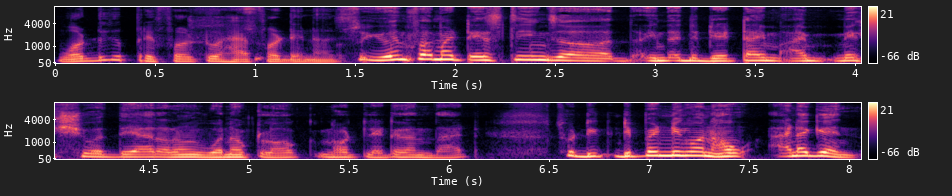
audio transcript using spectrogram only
what do you prefer to have for dinners? So even for my tastings uh, in the, in the daytime, I make sure they are around one o'clock, not later than that. So de- depending on how, and again,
